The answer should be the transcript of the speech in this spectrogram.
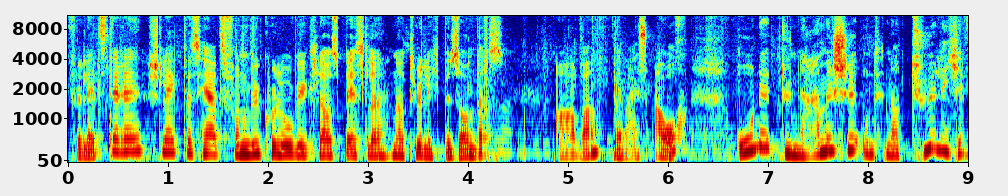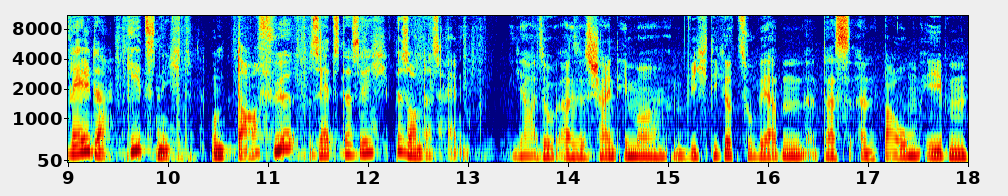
Für letztere schlägt das Herz von Mykologe Klaus Bessler natürlich besonders. Aber er weiß auch, ohne dynamische und natürliche Wälder geht's nicht. Und dafür setzt er sich besonders ein. Ja, also, also es scheint immer wichtiger zu werden, dass ein Baum eben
